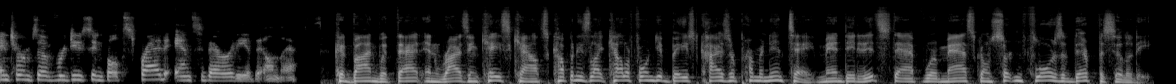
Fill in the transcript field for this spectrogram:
in terms of reducing both spread and severity of illness. Combined with that and rising case counts, companies like California based Kaiser Permanente mandated its staff wear masks on certain floors of their facility.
